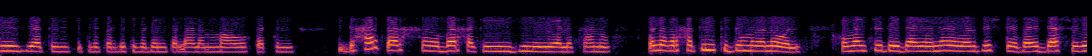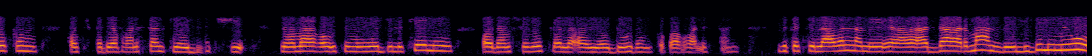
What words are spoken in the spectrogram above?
ډیر زیات دي چې پله تربیتي بدن ته لاړم ما وکتل د هر برخ برخه کې انجینې وی الکانو بل غرختون کې دومره نه ول خو مل چې دا یو نوې ورزش دی باید دا شروع کوم او چې په دې افغانستان کې یو دود شي نو ما غو چې موږ وجل کینو او دام شروع کړل او یو دود هم په افغانستان ځکه چې لاول نه مې دا ارمان دی لیدلی مې وو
